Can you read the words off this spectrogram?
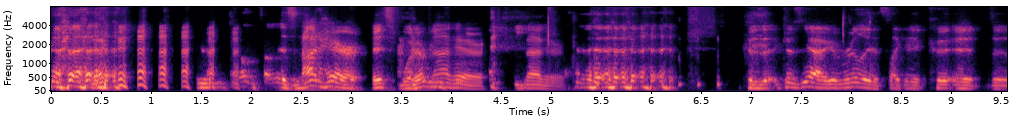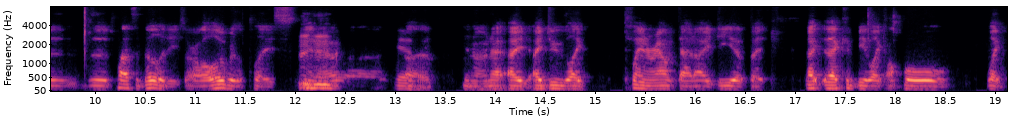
it's not hair. It's whatever. not hair. Not hair. because because yeah it really it's like it could it, the the possibilities are all over the place you Mhm. know uh, Yeah. uh, you know and I, I i do like playing around with that idea but that, that could be like a whole like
